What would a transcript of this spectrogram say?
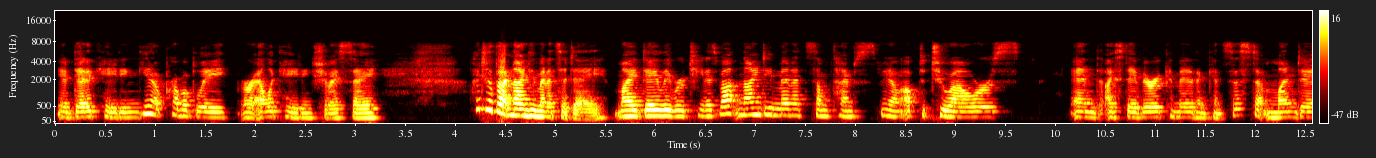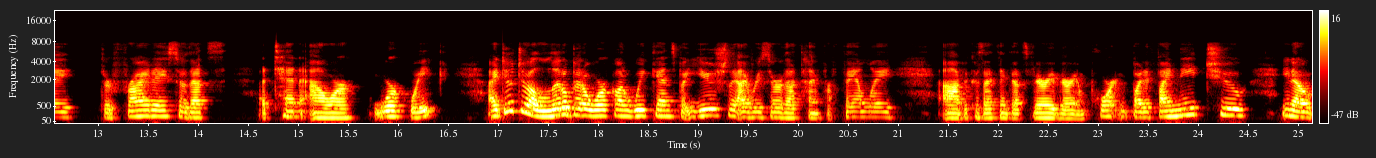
you know, dedicating, you know, probably, or allocating, should I say, I do about 90 minutes a day. My daily routine is about 90 minutes, sometimes, you know, up to two hours. And I stay very committed and consistent Monday through Friday. So that's a 10 hour work week. I do do a little bit of work on weekends, but usually I reserve that time for family uh, because I think that's very, very important. But if I need to, you know,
